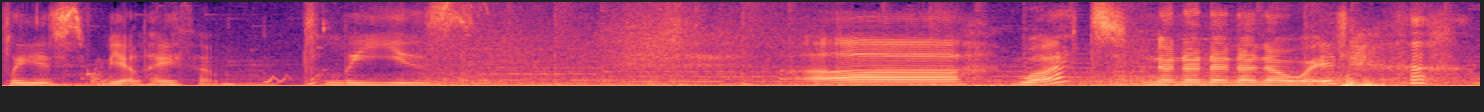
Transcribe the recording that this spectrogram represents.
Please, be Alhaitham. Please. Uh, what? No, no, no, no, no, wait.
